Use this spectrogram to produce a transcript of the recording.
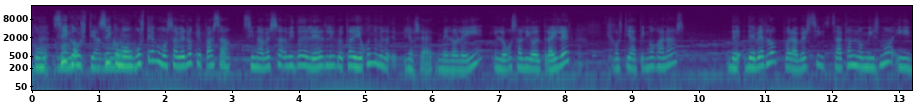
como, sí, angustia. Sí, como angustia, como saber lo que pasa sin haber sabido de leer el libro. Claro, yo cuando me lo, yo, o sea, me lo leí y luego salió el tráiler, dije, hostia, tengo ganas de, de verlo para ver si sacan lo mismo y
